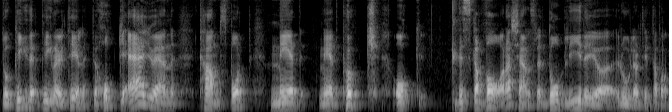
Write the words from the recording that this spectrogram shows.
Då pigg- piggnar det till. För hockey är ju en kampsport med, med puck. Och det ska vara känslor. Då blir det ju roligare att titta på.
